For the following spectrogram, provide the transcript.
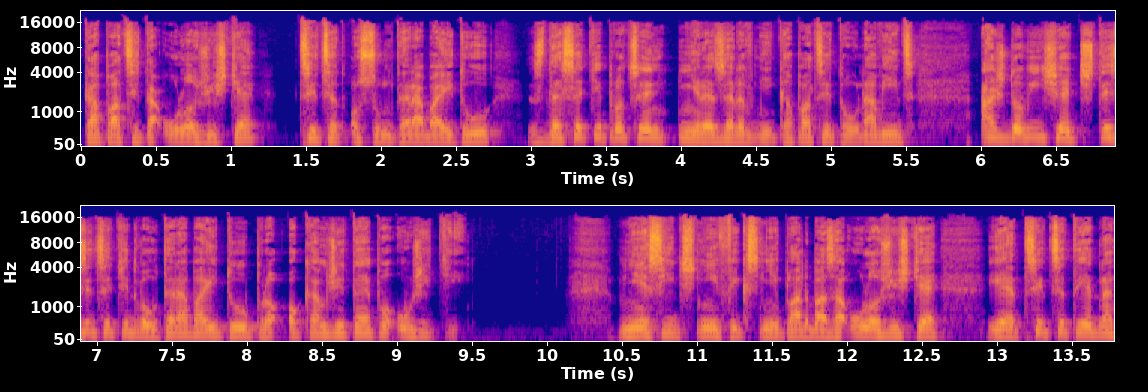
Kapacita úložiště 38 TB s 10% rezervní kapacitou navíc až do výše 42 TB pro okamžité použití. Měsíční fixní platba za úložiště je 31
